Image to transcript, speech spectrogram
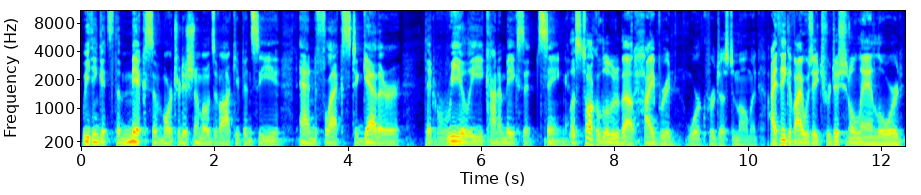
We think it's the mix of more traditional modes of occupancy and flex together that really kind of makes it sing. Let's talk a little bit about hybrid work for just a moment. I think if I was a traditional landlord,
